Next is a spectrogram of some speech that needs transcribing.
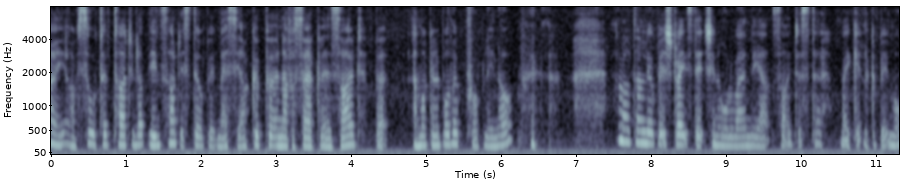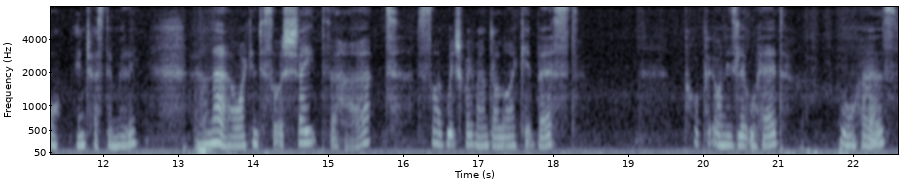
Okay, I've sort of tidied up the inside. It's still a bit messy. I could put another circle inside, but am I going to bother? Probably not. and I've done a little bit of straight stitching all around the outside just to make it look a bit more interesting really. And now I can just sort of shape the hat, decide which way round I like it best. Pop it on his little head, or hers.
